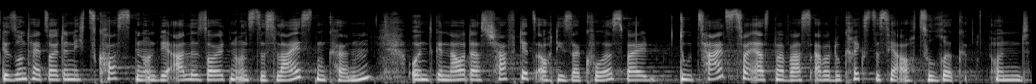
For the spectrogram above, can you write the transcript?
Gesundheit sollte nichts kosten und wir alle sollten uns das leisten können. Und genau das schafft jetzt auch dieser Kurs, weil du zahlst zwar erstmal was, aber du kriegst es ja auch zurück. Und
